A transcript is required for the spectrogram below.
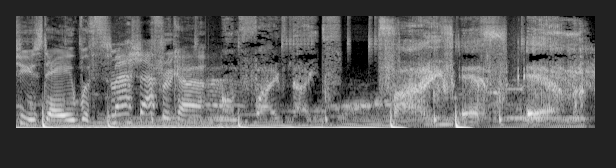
Tuesday with Smash Africa. On five nights. Five FM.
